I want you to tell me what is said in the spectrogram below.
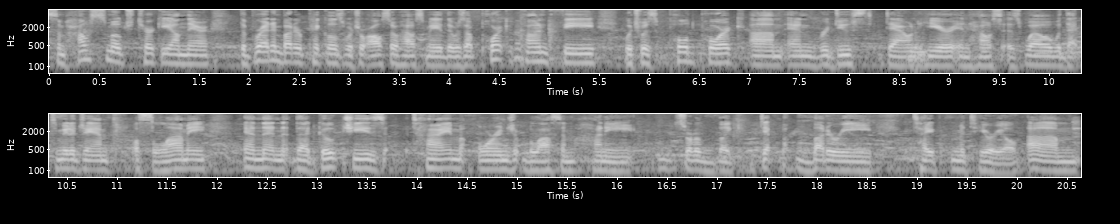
some house smoked turkey on there. The bread and butter pickles, which were also house made. There was a pork confit, which was pulled pork um, and reduced down here in house as well with that tomato jam, a salami, and then that goat cheese thyme orange blossom honey sort of like dip buttery type material um,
